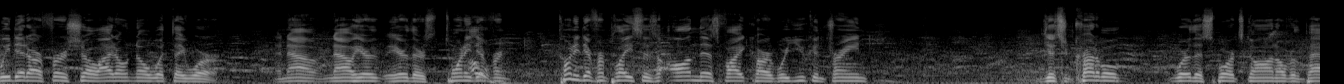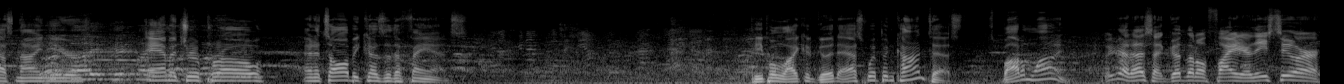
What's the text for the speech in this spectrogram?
we did our first show, I don't know what they were. And now now here here there's 20 Oh. different 20 different places on this fight card where you can train. Just incredible where the sport's gone over the past nine years. Amateur, pro, and it's all because of the fans. People like a good ass whipping contest. It's bottom line. We got us a good little fight here. These two are a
